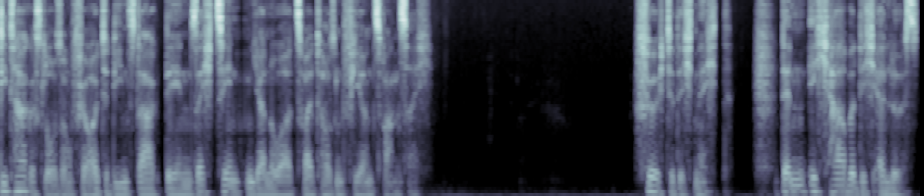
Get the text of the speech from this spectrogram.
Die Tageslosung für heute Dienstag, den 16. Januar 2024. Fürchte dich nicht, denn ich habe dich erlöst.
